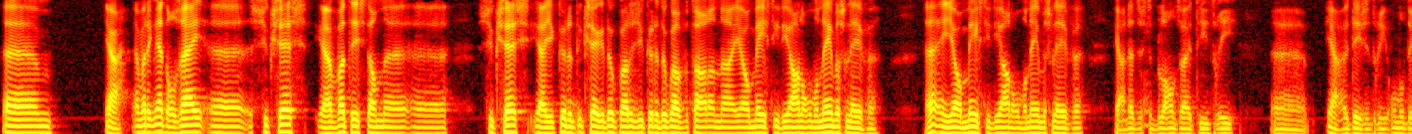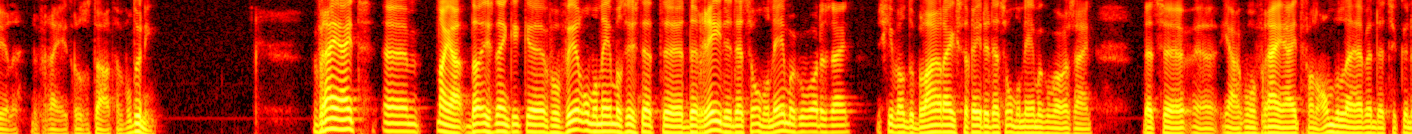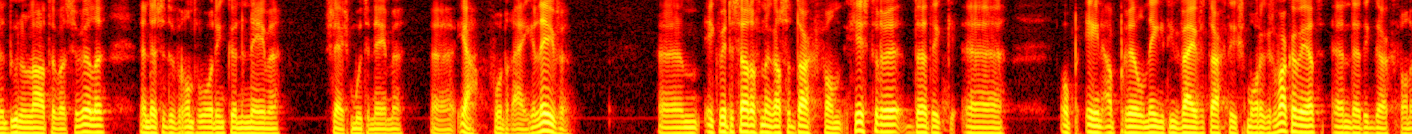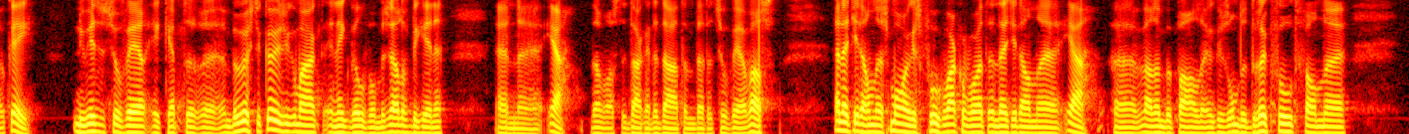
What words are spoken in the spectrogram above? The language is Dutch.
Ehm, ja, en wat ik net al zei, eh, succes. Ja, wat is dan eh, succes? Ja, je kunt ik zeg het ook wel eens, je kunt het ook wel vertalen naar jouw meest ideale ondernemersleven. Hè? En jouw meest ideale ondernemersleven, ja, dat is de balans uit die drie, ja, uit deze drie onderdelen. De vrijheid, resultaat en voldoening. Vrijheid, ehm, nou ja, dat is denk ik eh, voor veel ondernemers is dat eh, de reden dat ze ondernemer geworden zijn. Misschien wel de belangrijkste reden dat ze ondernemer geworden zijn. Dat ze eh, ja, gewoon vrijheid van handelen hebben, dat ze kunnen doen en laten wat ze willen. En dat ze de verantwoording kunnen nemen, slechts moeten nemen, ja, voor hun eigen leven. Ehm, ik weet het zelf nog als de dag van gisteren dat ik op 1 april 1985 's morgens wakker werd en dat ik dacht van oké, nu is het zover, ik heb er eh, een bewuste keuze gemaakt en ik wil voor mezelf beginnen. En eh, ja, dan was de dag en de datum dat het zover was. En dat je dan eh, s morgens vroeg wakker wordt en dat je dan ja, wel een bepaalde een gezonde druk voelt van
